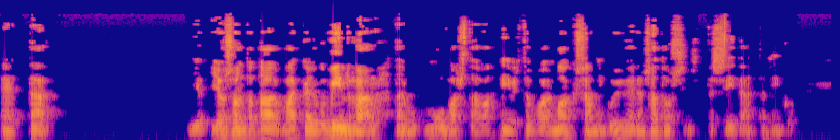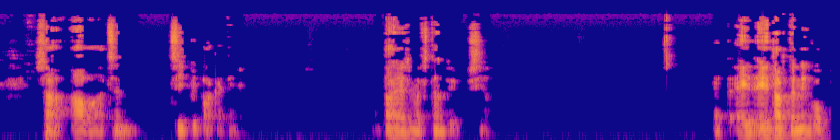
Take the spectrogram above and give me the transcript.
Että jos on tota, vaikka joku WinRAR tai muu vastaava, niin mistä voi maksaa niin kuin yhden satossin sitten siitä, että niin kuin sä avaat sen zippipaketin. Tai esimerkiksi tämän tyyppisiä. Että ei, ei tarvitse niin kuin,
